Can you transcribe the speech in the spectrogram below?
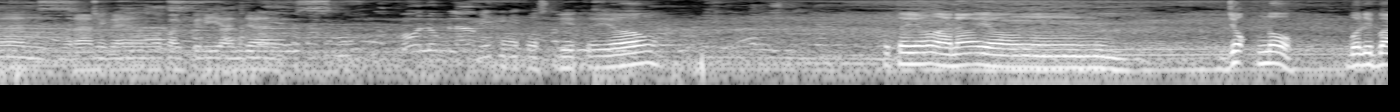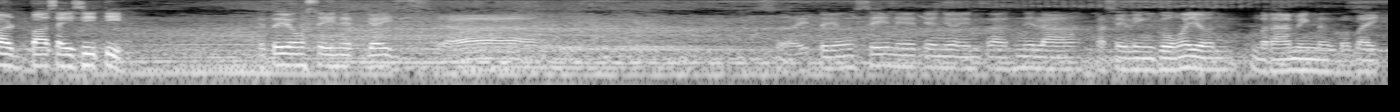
Yan, marami kayong mapagpilian dyan. Tapos dito yung ito yung ano, yung Jokno Boulevard, Pasay City. Ito yung Senate guys. Yan. Ito yung Senate, yan yung entrance nila. Kasi linggo ngayon, maraming nagbabike.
